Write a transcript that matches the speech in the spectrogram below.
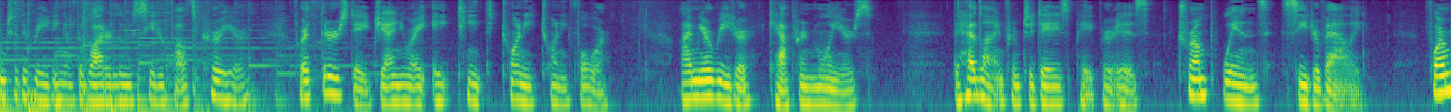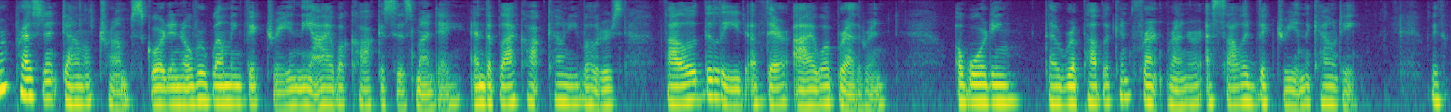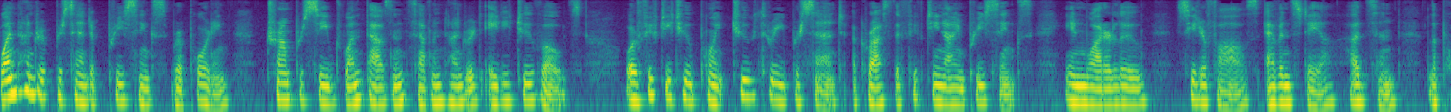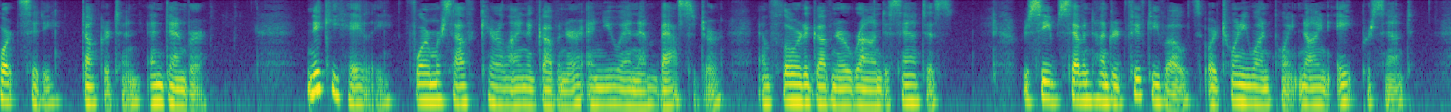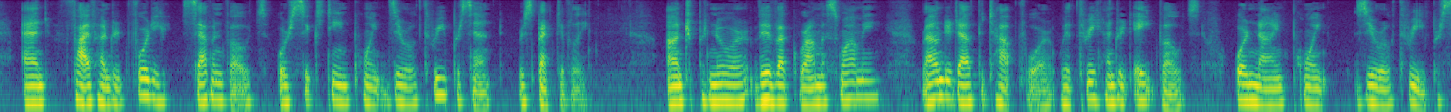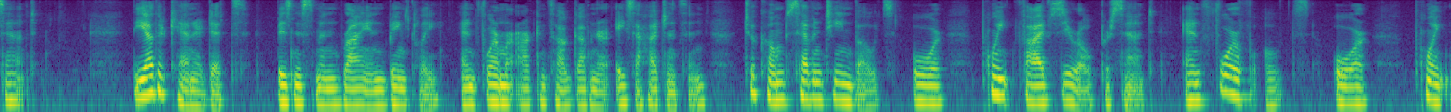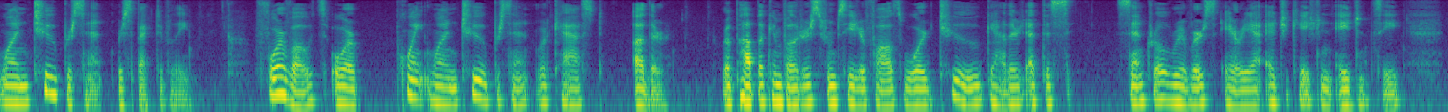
welcome to the reading of the Waterloo Cedar Falls Courier for Thursday, January 18th, 2024. I'm your reader, Catherine Moyers. The headline from today's paper is Trump Wins Cedar Valley. Former President Donald Trump scored an overwhelming victory in the Iowa caucuses Monday, and the Black Hawk County voters followed the lead of their Iowa brethren, awarding the Republican frontrunner a solid victory in the county. With 100% of precincts reporting, Trump received 1,782 votes, or 52.23% across the 59 precincts in Waterloo, Cedar Falls, Evansdale, Hudson, LaPorte City, Dunkerton, and Denver. Nikki Haley, former South Carolina governor and UN ambassador, and Florida Governor Ron DeSantis, received 750 votes, or 21.98%, and 547 votes, or 16.03%, respectively. Entrepreneur Vivek Ramaswamy rounded out the top four with 308 votes, or 9.03%. The other candidates, businessman Ryan Binkley and former Arkansas Governor Asa Hutchinson, took home 17 votes, or 0.50%, and 4 votes, or 0.12%, respectively. 4 votes, or 0.12%, were cast other. Republican voters from Cedar Falls Ward 2 gathered at the Central Rivers Area Education Agency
